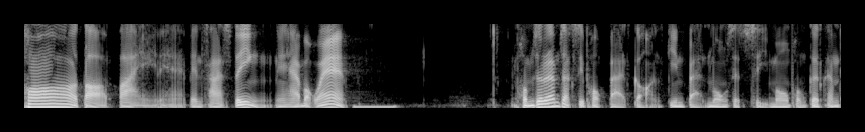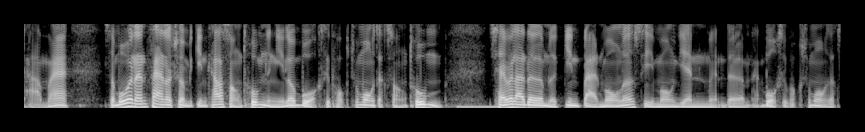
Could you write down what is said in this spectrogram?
ข้อต่อไปนะฮะเป็น fasting นะฮะบอกว่า ผมจะเริ่มจาก 16-8 ก่อน กิน 8 โมง เสร็จ 4 โมง ผมเกิดคำถามว่า สมมุติวันนั้นแฟนเราชวนไปกินข้าว 2 ทุ่ม อย่างนี้เราบวก 16 ชั่วโมงจาก 2 ทุ่ม ใช้เวลาเดิมหรือกิน 8 โมงเลิก 4 โมงเย็นเหมือนเดิม บวก 16 ชั่วโมงจาก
